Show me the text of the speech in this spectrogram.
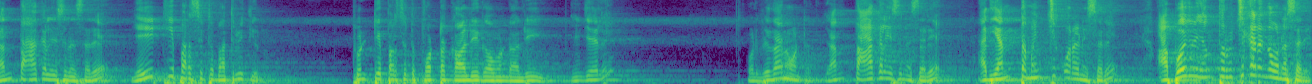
ఎంత ఆకలేసినా సరే ఎయిటీ పర్సెంట్ మాత్రమే తిను. ట్వంటీ పర్సెంట్ పొట్ట ఖాళీగా ఉండాలి. ఏం చేయాలి? వాళ్ళ విధానం ఉంటుంది ఎంత ఆకలేసినా సరే అది ఎంత మంచి కూర అయినా సరే ఆ భోజనం ఎంత రుచికరంగా ఉన్నా సరే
